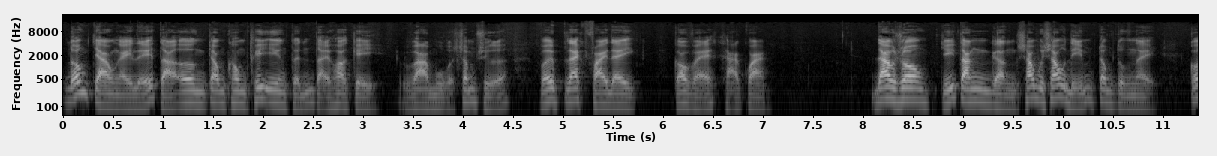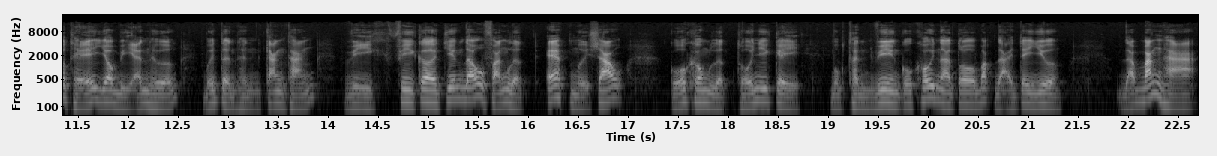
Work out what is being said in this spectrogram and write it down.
đón chào ngày lễ tạ ơn trong không khí yên tĩnh tại Hoa Kỳ và mùa sắm sửa với Black Friday có vẻ khả quan. Dow Jones chỉ tăng gần 66 điểm trong tuần này, có thể do bị ảnh hưởng bởi tình hình căng thẳng vì phi cơ chiến đấu phản lực F-16 của không lực Thổ Nhĩ Kỳ, một thành viên của khối NATO Bắc Đại Tây Dương, đã bắn hạ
